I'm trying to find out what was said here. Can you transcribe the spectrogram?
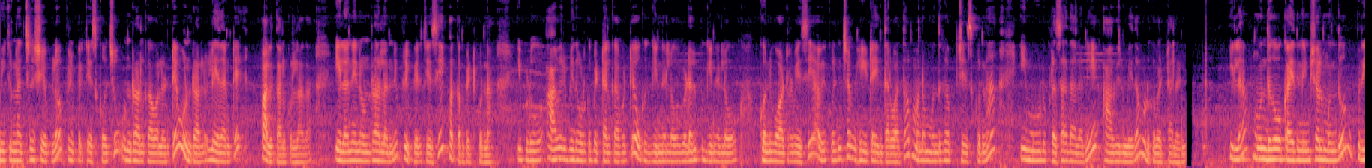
మీకు నచ్చిన షేప్లో ప్రిపేర్ చేసుకోవచ్చు. ఉండ్రాలు కావాలంటే ఉండ్రాలు లేదంటే పాలతాలకుల్లాగా ఇలా నేను ఉండ్రాలన్నీ ప్రిపేర్ చేసి పక్కన పెట్టుకున్నా. ఇప్పుడు ఆవిరి మీద ఉడకబెట్టాలి కాబట్టి ఒక గిన్నెలో వెడల్పు గిన్నెలో కొన్ని వాటర్ వేసి అవి కొంచెం హీట్ అయిన తర్వాత మనం ముందుగా చేసుకున్న ఈ మూడు ప్రసాదాలని ఆవిరి మీద ఉడకబెట్టాలండి. ఇలా ముందుగా ఒక ఐదు నిమిషాల ముందు ప్రీ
